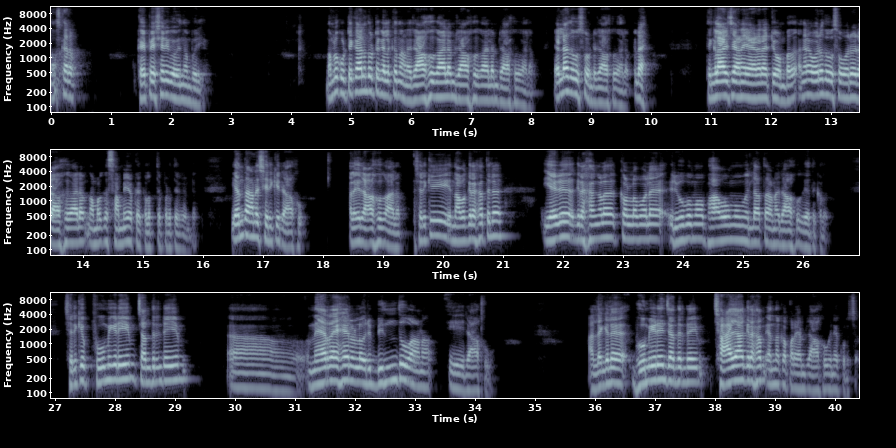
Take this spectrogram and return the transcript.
നമസ്കാരം. കൈപ്പേശ്ശേരി ഗോവിന്ദമ്പുരി. നമ്മൾ കുട്ടിക്കാലം തൊട്ട് കേൾക്കുന്നതാണ്. രാഹുകാലം രാഹുകാലം രാഹുകാലം. എല്ലാ ദിവസവും ഉണ്ട് രാഹുകാലം അല്ലേ? തിങ്കളാഴ്ചയാണ് ഏഴര ടു ഒമ്പത്. അങ്ങനെ ഓരോ ദിവസവും ഓരോ രാഹുകാലം നമ്മൾക്ക് സമയമൊക്കെ ക്ലിപ്തപ്പെടുത്തിയിട്ടുണ്ട് എന്താണ് ശരിക്കും രാഹു? അല്ലെങ്കിൽ രാഹുകാലം? ശരിക്കും നവഗ്രഹത്തിൽ ഏഴ് ഗ്രഹങ്ങൾക്കുള്ള പോലെ രൂപമോ ഭാവമോ ഇല്ലാത്തതാണ് രാഹുകേതുക്കൾ. ശരിക്കും ഭൂമിയുടെയും ചന്ദ്രന്റെയും നേർരേഖയിലുള്ള ഒരു ബിന്ദുവാണ് ഈ രാഹു. അല്ലെങ്കിൽ ഭൂമിയുടെയും ചന്ദ്രന്റെയും ഛായാഗ്രഹം എന്നൊക്കെ പറയാം രാഹുവിനെ കുറിച്ച്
